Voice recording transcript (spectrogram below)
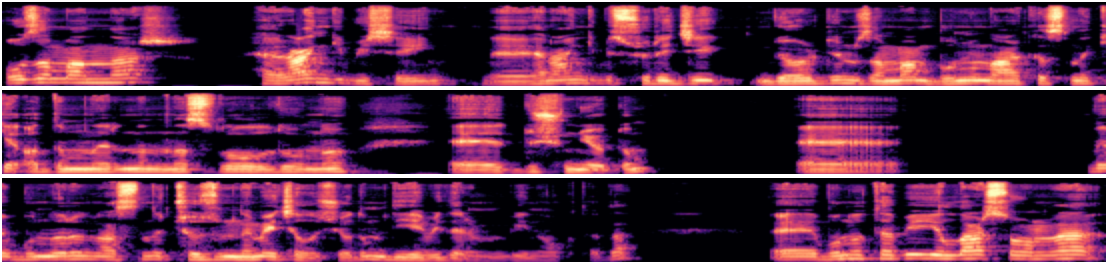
o zamanlar herhangi bir şeyin, e, herhangi bir süreci gördüğüm zaman bunun arkasındaki adımlarının nasıl olduğunu e, düşünüyordum. E, ve bunların aslında çözümlemeye çalışıyordum diyebilirim bir noktada. E, bunu tabii yıllar sonra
